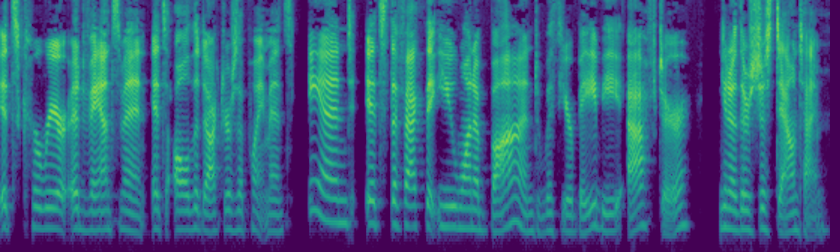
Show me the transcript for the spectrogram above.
it's career advancement, it's all the doctor's appointments, and it's the fact that you want to bond with your baby after. You know, there's just downtime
